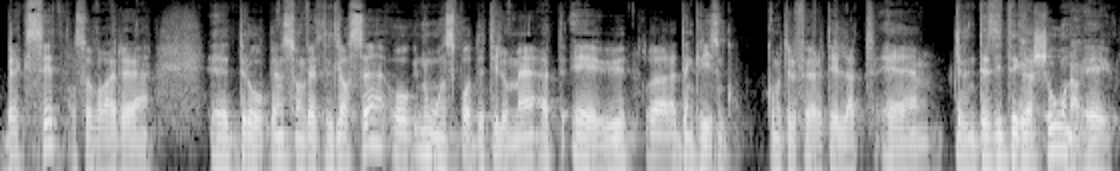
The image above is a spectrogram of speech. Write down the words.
brexit, og så var dråpen som veltet glasset. Og noen spådde til og med at EU, at den krisen kommer til å føre til, at, til en desintegrasjon av EU.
